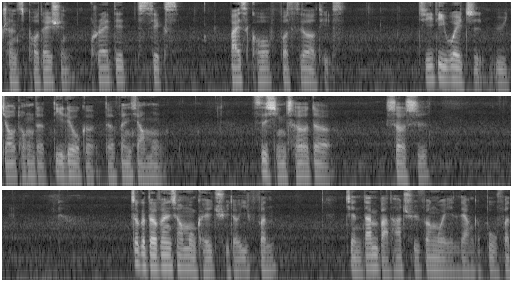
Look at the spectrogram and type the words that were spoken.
Transportation Credit Six Bicycle Facilities。基地位置与交通的第六个得分项目：自行车的设施。这个得分项目可以取得一分。简单把它区分为两个部分。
